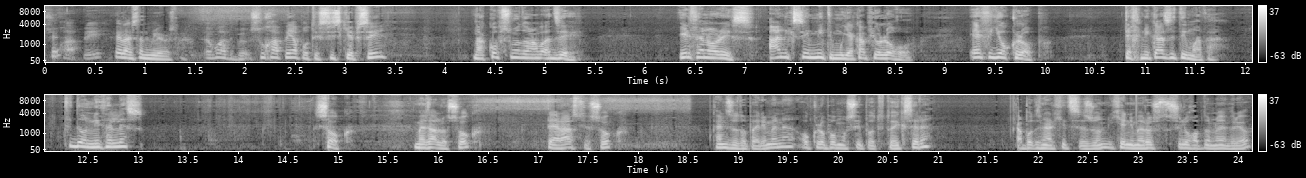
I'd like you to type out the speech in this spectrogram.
Σου είχα πει, Έλα, εσύ θα την πληρώστα. εγώ θα την πληρώσω. Σου είχα πει από τη σύσκεψη να κόψουμε τον αμπατζή. Ήρθε νωρίς. Άνοιξε η μύτη μου για κάποιο λόγο. Έφυγε ο κλοπ. Τεχνικά ζητήματα. Τι τον ήθελες; Σοκ. Μεγάλο σοκ. Τεράστιο σοκ. Κανείς δεν το περίμενε. Ο κλοπ όμως είπε ότι το ήξερε. Από την αρχή της σεζόν. Είχε ενημερώσει το σύλλογο από τον Νοέμβριο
